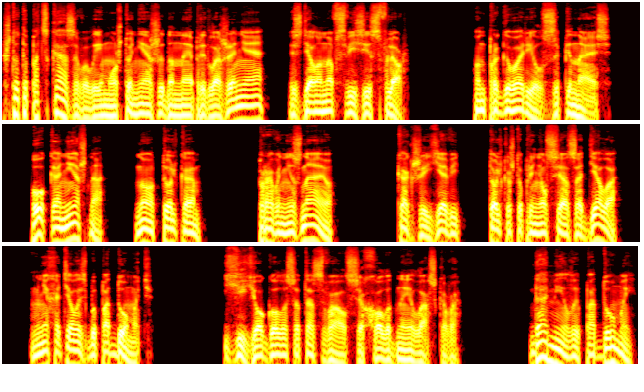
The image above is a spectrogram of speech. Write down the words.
Что-то подсказывало ему, что неожиданное предложение сделано в связи с Флёр. Он проговорил, запинаясь. «О, конечно, но только... Право не знаю. Как же, я ведь только что принялся за дело. Мне хотелось бы подумать». Ее голос отозвался холодно и ласково. «Да, милый, подумай.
